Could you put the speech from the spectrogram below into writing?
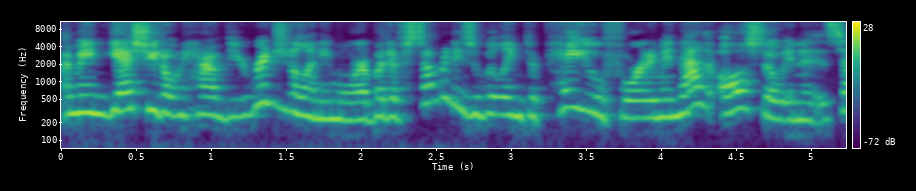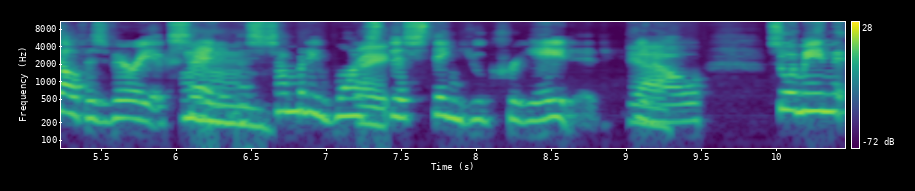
I mean, yes, you don't have the original anymore, but if somebody's willing to pay you for it, I mean, that also in itself is very exciting. Mm, somebody wants right. this thing you created, yeah. you know? So, I mean,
